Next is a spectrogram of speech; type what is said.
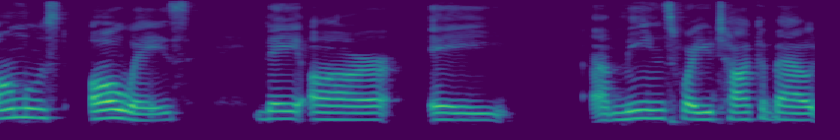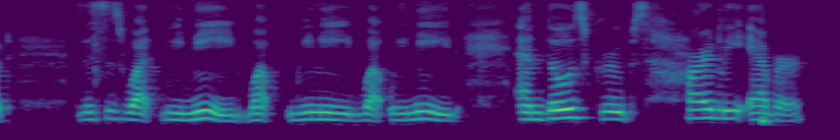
almost always, they are a, a means where you talk about this is what we need, what we need, what we need. And those groups hardly ever,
